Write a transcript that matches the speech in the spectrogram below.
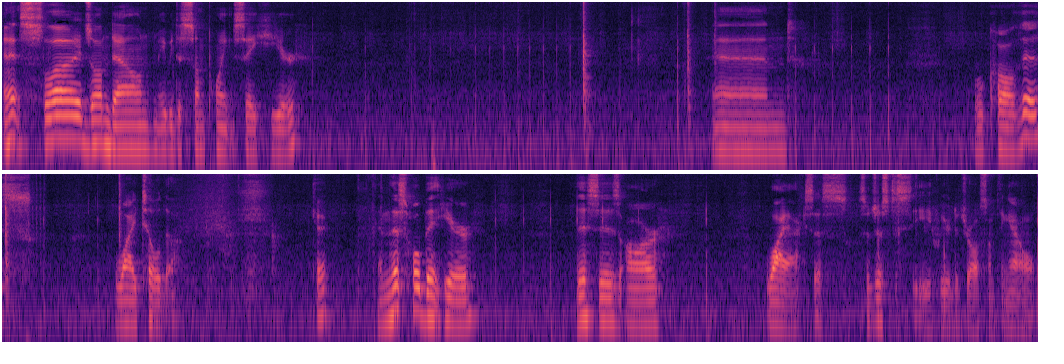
And it slides on down, maybe to some point, say here. And we'll call this y tilde. Okay? And this whole bit here, this is our y-axis. So just to see if we were to draw something out,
